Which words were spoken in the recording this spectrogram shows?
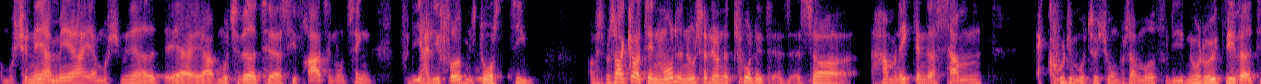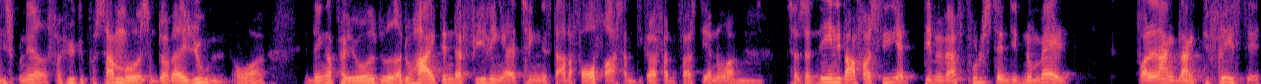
at motionere mere, jeg er motiveret, jeg, jeg er motiveret til at sige fra til nogle ting, fordi jeg har lige fået i stor stil. Og hvis man så har gjort det en måned nu, så er det jo naturligt, at, så har man ikke den der samme akutte motivation på samme måde, fordi nu har du ikke lige været disponeret for hygge på samme måde, som du har været i julen over en længere periode, du ved, og du har ikke den der feeling af, at tingene starter forfra, som de gør fra den 1. januar. Mm. Så, så det er egentlig bare for at sige, at det vil være fuldstændig normalt for langt, langt de fleste,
